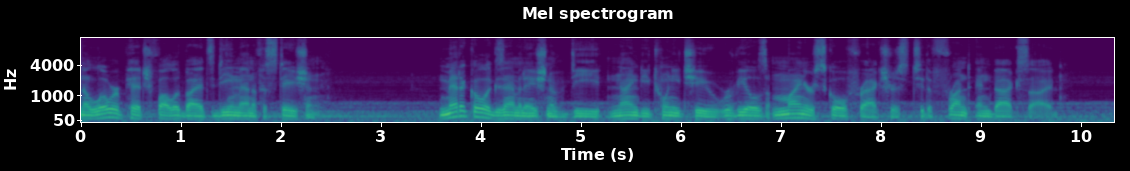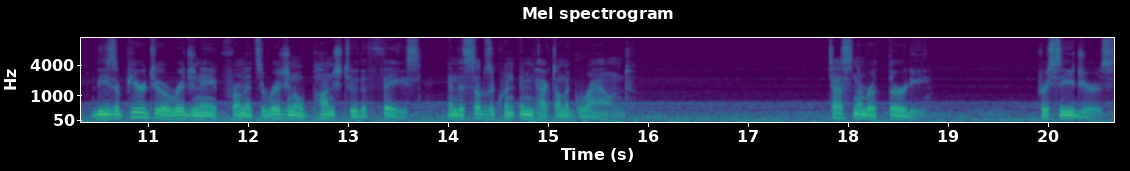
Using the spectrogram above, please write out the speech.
in a lower pitch followed by its D demanifestation. Medical examination of D 9022 reveals minor skull fractures to the front and back side. These appear to originate from its original punch to the face and the subsequent impact on the ground. Test number 30 Procedures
